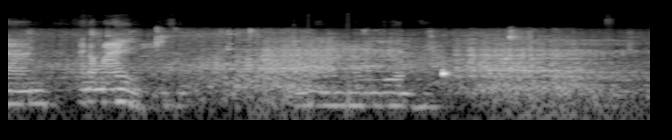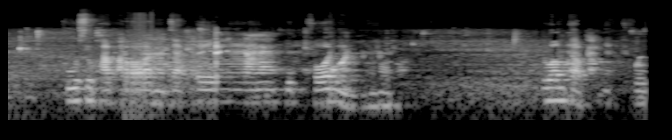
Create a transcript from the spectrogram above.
งานอนามัยครูสุภาพรจะเป็นงานบุคคลนะครับร่วมกับครู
